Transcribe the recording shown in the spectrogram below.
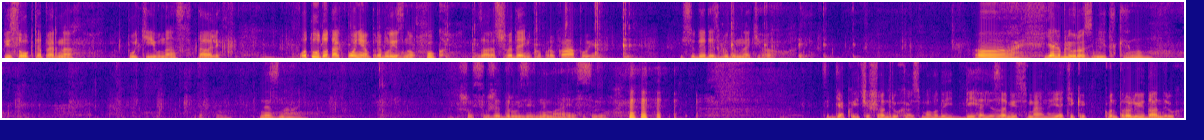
Пісок тепер на путі в нас. Далі. Отут, отак поняв, приблизно фук. Зараз швиденько прокапую. І сюди десь будемо натягувати. Ой, я люблю розмітки, ну. Не знаю. Щось уже, друзі, немає сил. Це дякуючи, що Андрюха ось молодий бігає замість мене. Я тільки контролюю, да, Андрюх?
